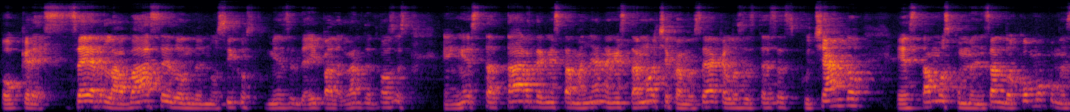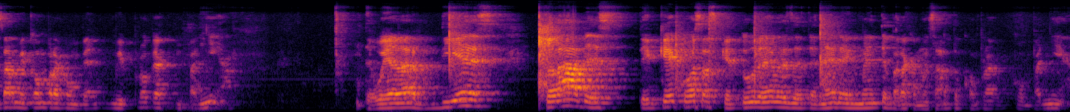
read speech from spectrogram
o crecer la base donde los hijos comiencen de ahí para adelante. Entonces, en esta tarde, en esta mañana, en esta noche, cuando sea que los estés escuchando, estamos comenzando. ¿Cómo comenzar mi compra con mi propia compañía? Te voy a dar 10 claves de qué cosas que tú debes de tener en mente para comenzar tu compra compañía.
